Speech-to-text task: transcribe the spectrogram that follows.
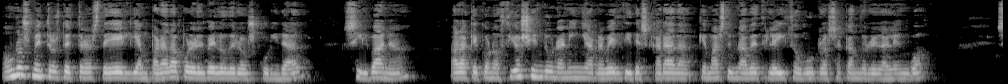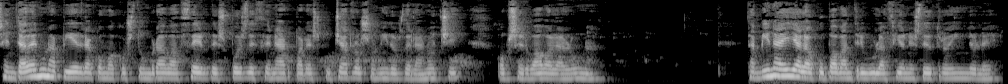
A unos metros detrás de él y amparada por el velo de la oscuridad, Silvana, a la que conoció siendo una niña rebelde y descarada que más de una vez le hizo burla sacándole la lengua, sentada en una piedra como acostumbraba hacer después de cenar para escuchar los sonidos de la noche, observaba la luna. También a ella la ocupaban tribulaciones de otro índole,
